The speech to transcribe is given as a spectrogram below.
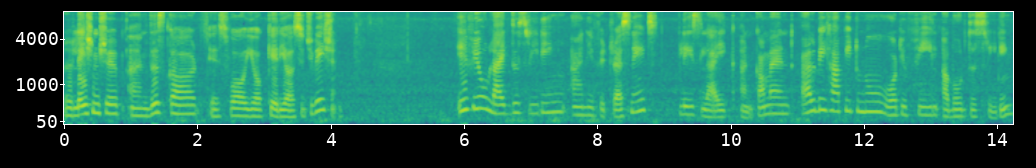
relationship, and this card is for your career situation. If you like this reading and if it resonates, please like and comment. I'll be happy to know what you feel about this reading.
